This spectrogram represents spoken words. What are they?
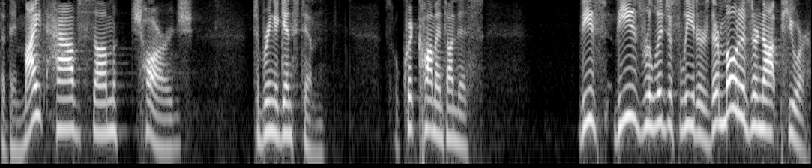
that they might have some charge to bring against him. So, quick comment on this. These, these religious leaders, their motives are not pure.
